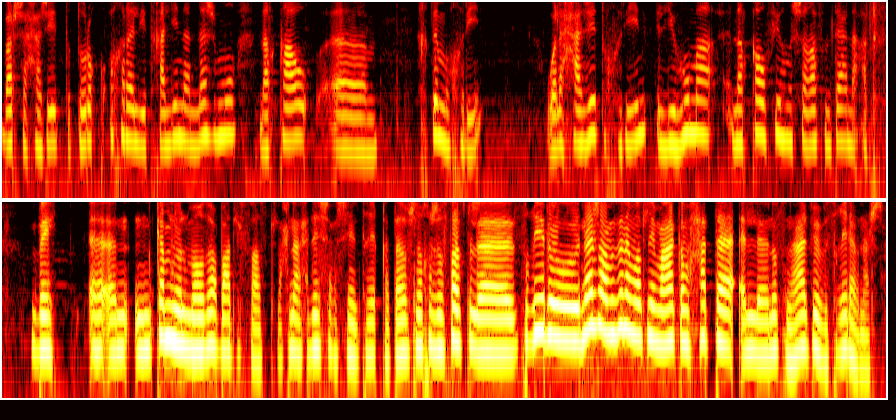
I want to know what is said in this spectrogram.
برشا حاجات طرق أخرى اللي تخلينا نجمو نلقاو خدم أخرين ولا حاجات أخرين اللي هما نلقاو فيهم الشغف نتاعنا أكثر. باهي أه نكملوا الموضوع بعد الفاصل. إحنا 11 20 دقيقة. تو باش نخرجوا فاصل صغير ونرجع مازلنا مواصلين معاكم حتى النص نهار في صغيره ونرجع.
